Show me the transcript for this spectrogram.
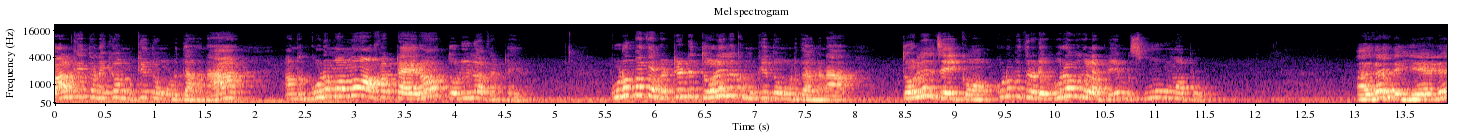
வாழ்க்கை துணைக்கோ முக்கியத்துவம் கொடுத்தாங்கன்னா அங்கே குடும்பமும் அஃபெக்ட் ஆயிரும் தொழிலும் அஃபெக்ட் ஆயிரும். குடும்பத்தை விட்டுட்டு தொழிலுக்கு முக்கியத்துவம் கொடுத்தாங்கன்னா தொழில் ஜெயிக்கும் குடும்பத்தினுடைய உறவுகள் அப்படியே ஸ்மூகமாக போகும். அதுதான் இந்த ஏழு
